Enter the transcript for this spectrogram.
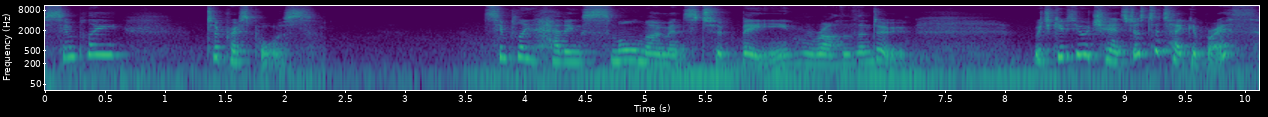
simply to press pause. Simply having small moments to be rather than do, which gives you a chance just to take a breath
